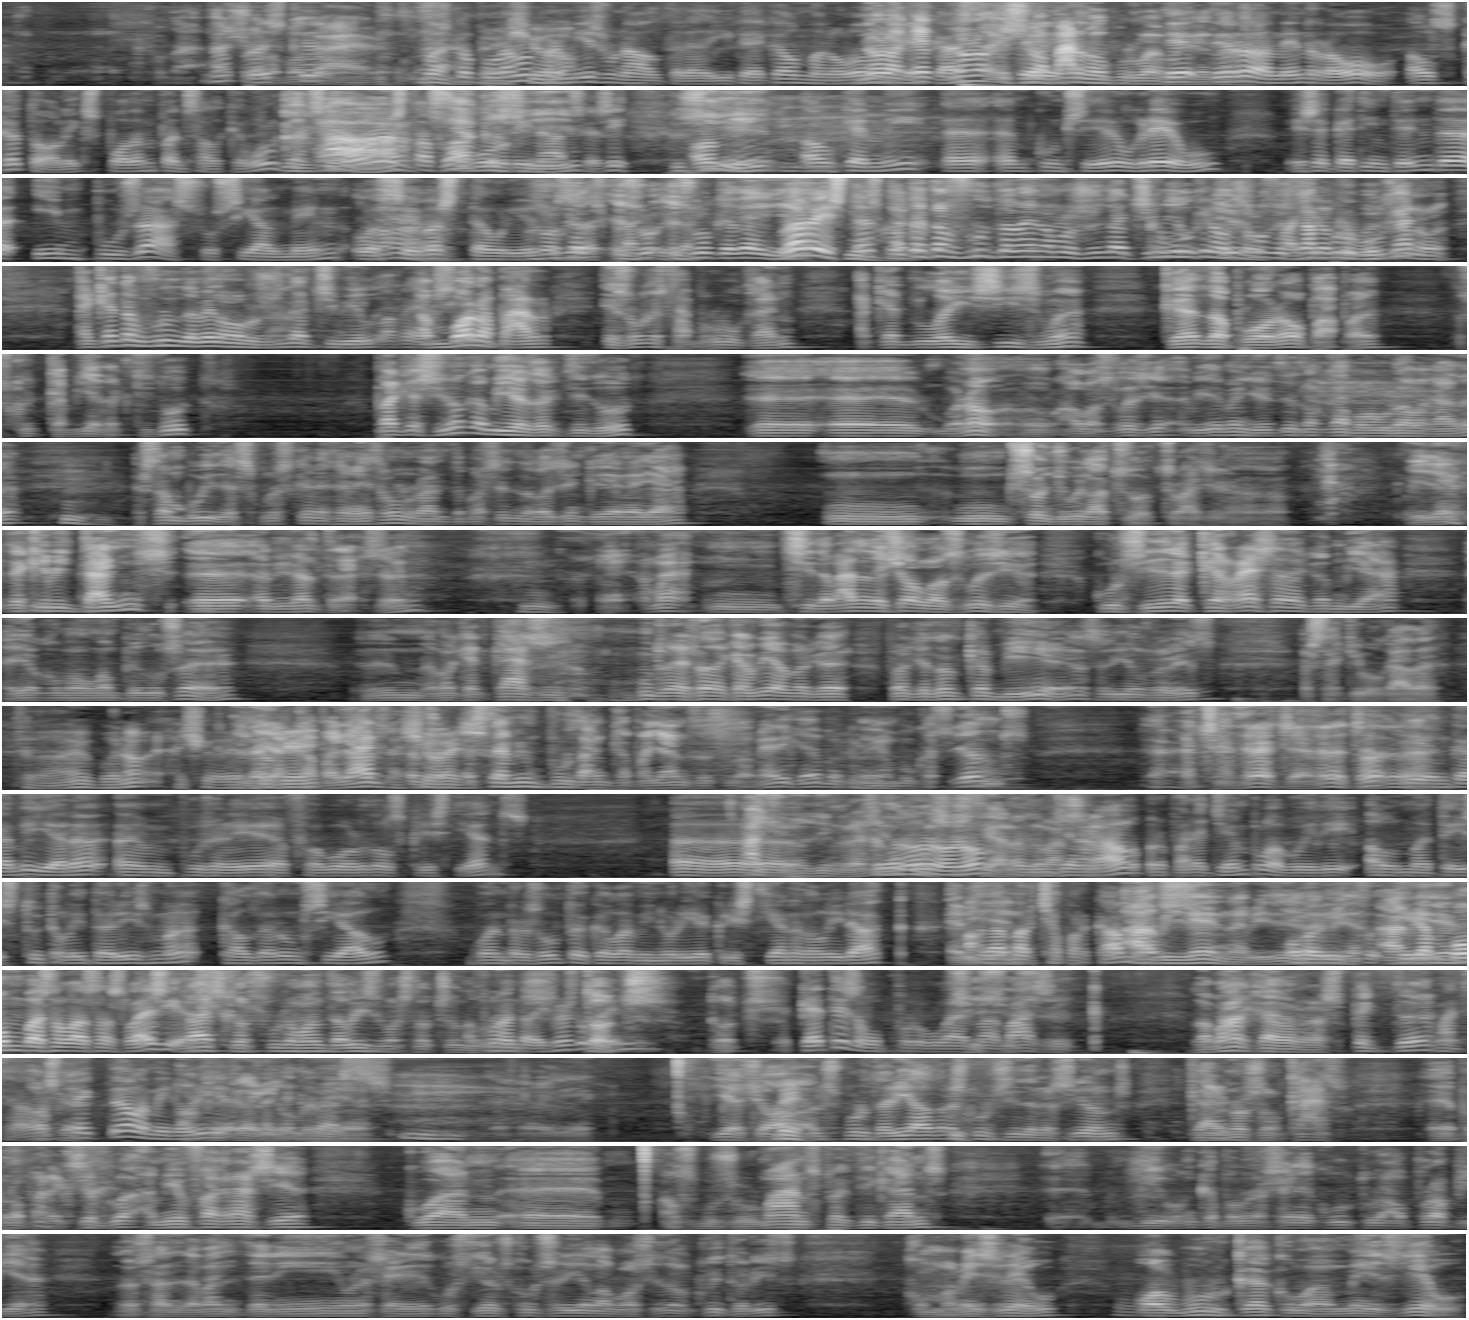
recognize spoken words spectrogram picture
Escolta, No, això però és que, anar, eh? però és que el problema això- per mi és un altre, i crec que el Manolo... No, no, aquest- cas, no, no, és una part del problema, Té, aquest, té eh? realment raó. Els catòlics poden pensar el que vulguin, Que si volen estar clar que subordinats, sí, que sí. que El, sí. mi, el que a mi eh, em considero greu és aquest intent d'imposar socialment les Clar, seves teories, és les el que- seves és, el- pràctiques. és el que deia. La resta, escolta, Aquest enfrontament amb la societat civil el és que el el que està el que provocant... Aquest enfrontament amb la societat civil, la en bona part, és el que està provocant aquest laïcisme que deplora el papa. Escolta, canvia d'actitud. Perquè si no canvies d'actitud, eh, eh, bueno, a l'església, evidentment, jo he tret el cap alguna vegada, estan buides, però és que, a més a més, el 90% de la gent que hi ha allà mm, són jubilats tots, vaja. D'aquí 20 anys eh, aniran 3, eh? Mm. eh home, mm, si davant d'això l'Església considera que res ha de canviar, allò com el Lampedusa, eh? En aquest cas res ha de canviar perquè, perquè tot canvia, eh? seria al revés, està equivocada. Eh, bueno, això és no hi ha que... capellans, això és... estem important capellans de Sud-amèrica perquè no hi ha vocacions, etc etc No, etc. I en canvi, ara em posaré a favor dels cristians. Uh, Ah, jo no tinc res a no, no, no, en general, però per exemple, vull dir, el mateix totalitarisme cal denunciar-lo quan resulta que la minoria cristiana de l'Iraq ha de marxar per cames. Evident, evident, O li evident, tiren evident. bombes a les esglésies. Clar, és que els fonamentalismes tots són dolents. fonamentalisme és dolent. Tots, tots. Aquest és el problema Sí, sí, sí. bàsic. La manca de respecte... La manca de al que- respecte a la minoria, al que cregui en el aquest Demés. I això Bé. ens portaria a altres consideracions, que ara no és el cas. Eh, però, per exemple, a mi em fa gràcia quan eh, els musulmans practicants eh, diuen que per una sèrie cultural pròpia doncs s'han de mantenir una sèrie de qüestions com seria l'ablació del clítoris com a més greu o el burca com a més lleu.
